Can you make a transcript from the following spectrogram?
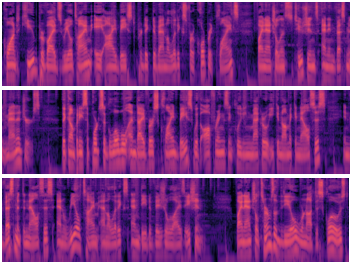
QuantCube provides real time AI based predictive analytics for corporate clients, financial institutions, and investment managers. The company supports a global and diverse client base with offerings including macroeconomic analysis, investment analysis, and real time analytics and data visualization. Financial terms of the deal were not disclosed.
